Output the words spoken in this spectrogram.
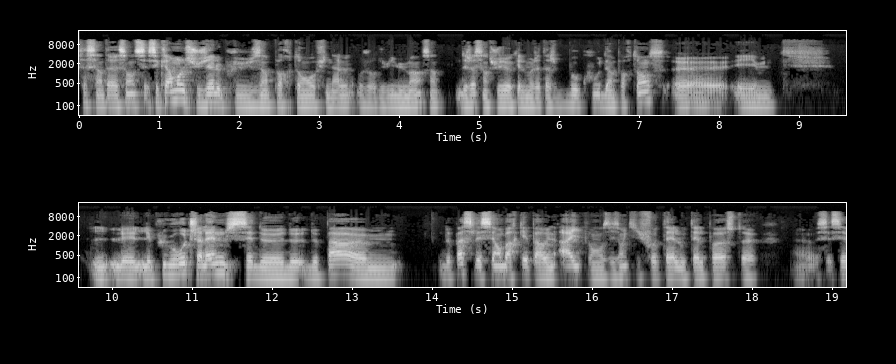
Ça c'est intéressant. C'est clairement le sujet le plus important au final aujourd'hui, l'humain. Déjà c'est un sujet auquel moi j'attache beaucoup d'importance euh, et les, les, plus gros challenges, c'est de, de de pas euh, de pas se laisser embarquer par une hype en se disant qu'il faut tel ou tel poste. Euh, c'est,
